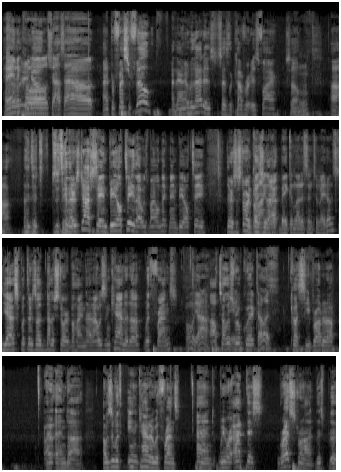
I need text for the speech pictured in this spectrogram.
hey So there you go. Nicole, shouts out. And Professor Phil, I think I know who that is. Says the cover is fire. So, Mm-hmm. uh, and there's Josh saying BLT. That was my old nickname, BLT. There's a story Because behind you that. like bacon, lettuce, and tomatoes. Yes, but there's another story behind that. I was in Canada with friends Oh yeah. I'll tell this Yeah. real quick. Tell it. because he brought it up. I, and uh, I was with in Canada with friends, and we were at this restaurant, this uh,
